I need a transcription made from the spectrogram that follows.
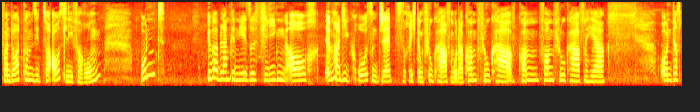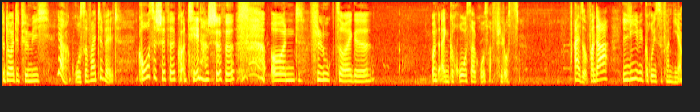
Von dort kommen sie zur Auslieferung. Und über Blankenese fliegen auch immer die großen Jets Richtung Flughafen oder kommen, Flughafen, kommen vom Flughafen her und das bedeutet für mich, ja, große, weite Welt. Große Schiffe, Containerschiffe und Flugzeuge und ein großer, großer Fluss. Also von da liebe Grüße von hier.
